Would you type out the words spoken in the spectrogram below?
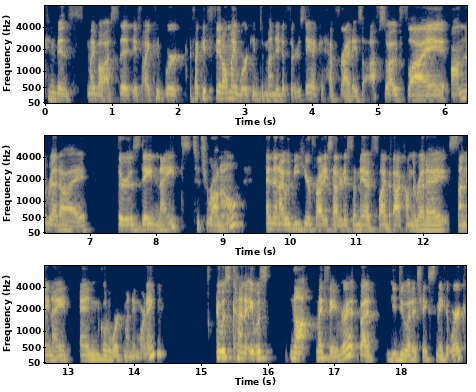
convince my boss that if I could work, if I could fit all my work into Monday to Thursday, I could have Fridays off. So I would fly on the red eye Thursday night to Toronto. And then I would be here Friday, Saturday, Sunday. I'd fly back on the red eye Sunday night and go to work Monday morning. It was kind of, it was not my favorite, but you do what it takes to make it work.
